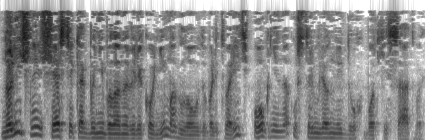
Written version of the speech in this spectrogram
Но личное счастье, как бы ни было оно велико, не могло удовлетворить огненно устремленный дух Бодхисаттвы.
